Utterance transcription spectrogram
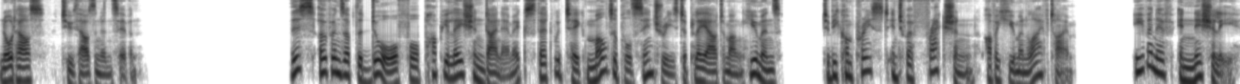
Nordhaus, 2007. This opens up the door for population dynamics that would take multiple centuries to play out among humans to be compressed into a fraction of a human lifetime. Even if initially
